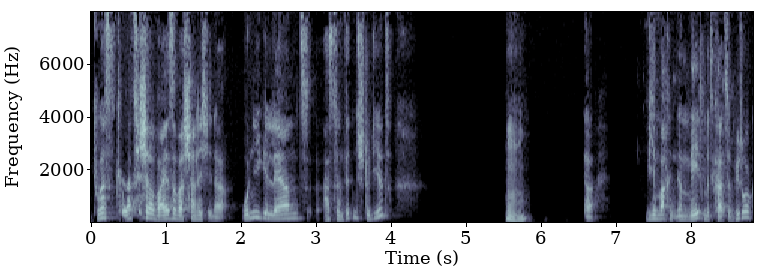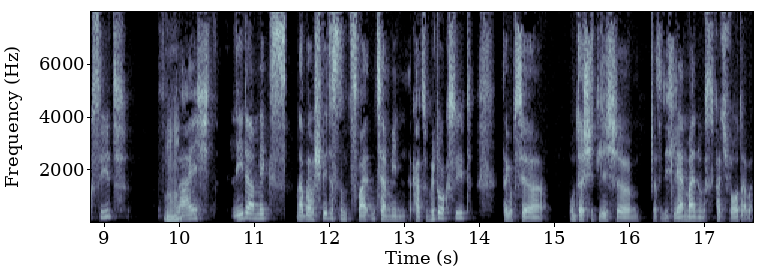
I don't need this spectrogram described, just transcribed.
Du hast klassischerweise wahrscheinlich in der Uni gelernt. Hast du in Witten studiert? Mhm. Ja. Wir machen eine Med mit Calciumhydroxid mhm. leicht Ledermix, na, beim spätesten zweiten Termin Calciumhydroxid. Da gibt's ja unterschiedliche, also nicht Lernmeinung ist das falsche Wort, aber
